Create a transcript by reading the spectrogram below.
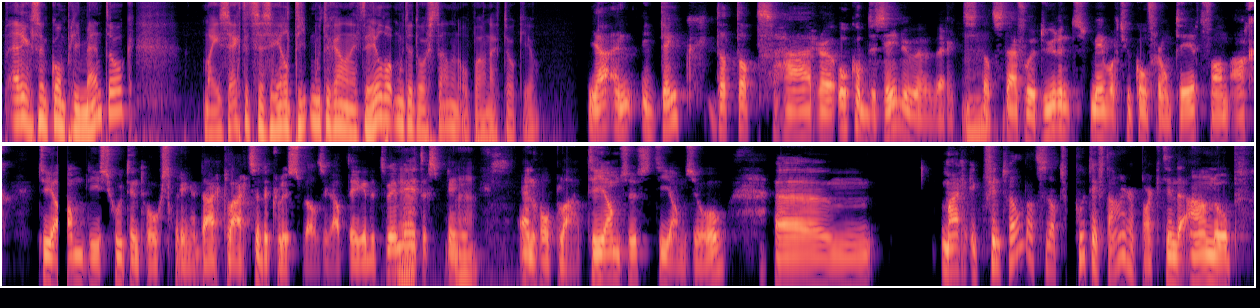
ergens een compliment ook. Maar je zegt het, ze is heel diep moeten gaan en heeft heel wat moeten doorstaan in opbouw naar Tokio. Ja, en ik denk dat dat haar uh, ook op de zenuwen werkt. Mm-hmm. Dat ze daar voortdurend mee wordt geconfronteerd van, ach, Tiam die is goed in het hoogspringen. Daar klaart ze de klus wel. Ze gaat tegen de twee ja. meter springen. En hopla. Tiam zus, Tiam zo. Um, maar ik vind wel dat ze dat goed heeft aangepakt in de aanloop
